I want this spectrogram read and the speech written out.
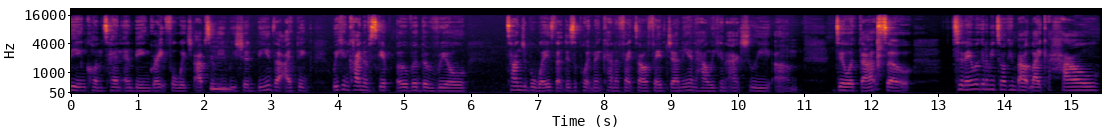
being content and being grateful, which absolutely mm. we should be, that I think we can kind of skip over the real tangible ways that disappointment can affect our faith journey and how we can actually um, deal with that. So today we're going to be talking about like how,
